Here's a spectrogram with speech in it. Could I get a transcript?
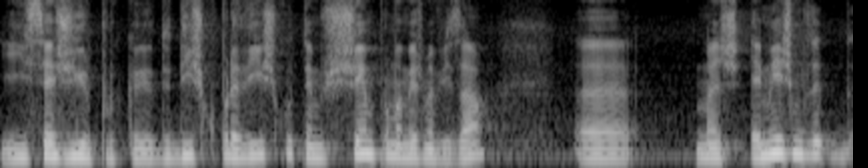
E isso é giro, porque de disco para disco temos sempre uma mesma visão, uh, mas é mesmo de, de,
